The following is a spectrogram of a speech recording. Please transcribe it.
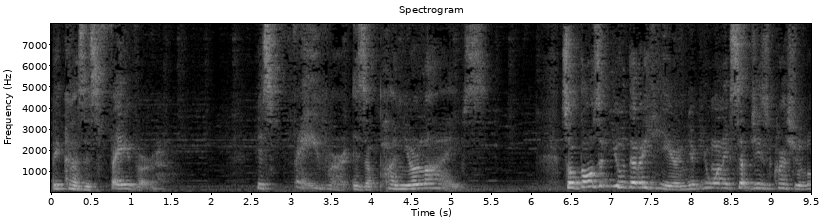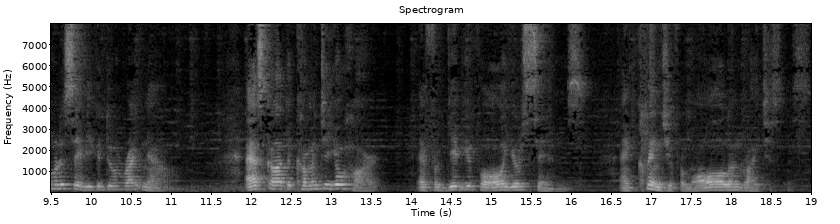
because His favor, His favor is upon your lives. So those of you that are here, and if you want to accept Jesus Christ, your Lord and Savior, you can do it right now. Ask God to come into your heart and forgive you for all your sins and cleanse you from all unrighteousness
